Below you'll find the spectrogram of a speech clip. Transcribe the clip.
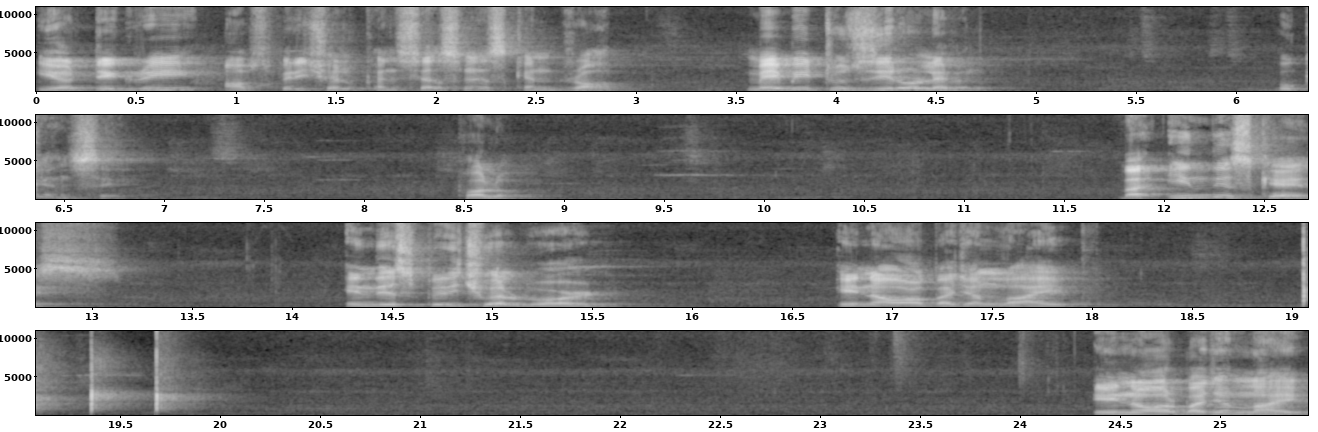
Your degree of spiritual consciousness can drop, maybe to zero level. Who can say? Follow. But in this case, in the spiritual world, in our bhajan life, In our bhajan life,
